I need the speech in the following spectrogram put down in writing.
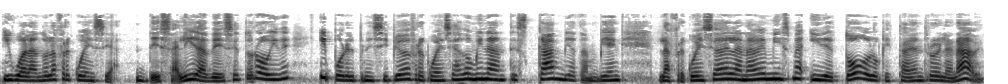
igualando la frecuencia de salida de ese toroide y por el principio de frecuencias dominantes cambia también la frecuencia de la nave misma y de todo lo que está dentro de la nave,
